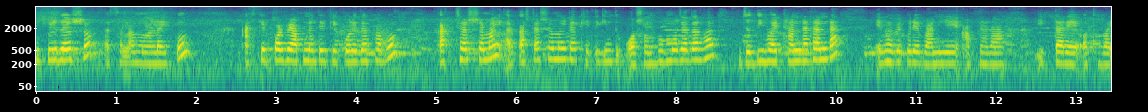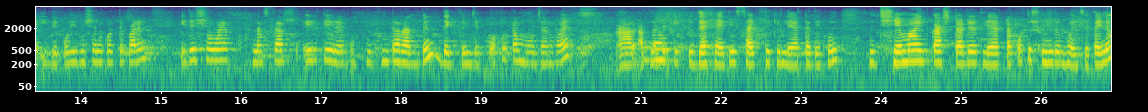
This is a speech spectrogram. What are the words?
সুপ্রিয় দর্শক, আসসালামু আলাইকুম। আজকের পর্বে আপনাদেরকে করে দেখাবো কাচ্চার সময় আর কাঁচটার সময়টা খেতে কিন্তু অসম্ভব মজাদার হয়। যদি হয় ঠান্ডা ঠান্ডা, এভাবে করে বানিয়ে আপনারা ইফতারে অথবা ঈদে পরিবেশন করতে পারেন। ঈদের সময় নাস্তার এইটি ঘুমটা রাখবেন, দেখবেন যে কতটা মজার হয়। আর আপনাদেরকে একটু দেখায় দিই, সাইড থেকে লেয়ারটা দেখুন। সেমাই, কাস্টার্ডের লেয়ারটা কত সুন্দর হয়েছে, তাই না?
